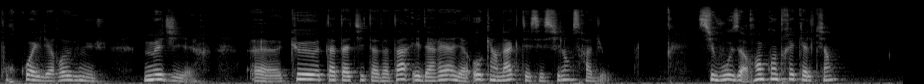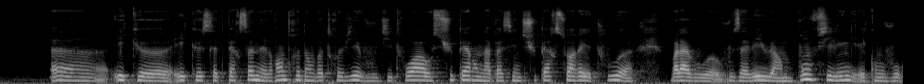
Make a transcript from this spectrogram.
Pourquoi il est revenu me dire euh, que tatati tatata et derrière il n'y a aucun acte et c'est silence radio. Si vous rencontrez quelqu'un euh, et, que, et que cette personne, elle rentre dans votre vie et vous dites Waouh, super, on a passé une super soirée et tout. Euh, voilà, vous, avez eu un bon feeling et qu'on vous.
